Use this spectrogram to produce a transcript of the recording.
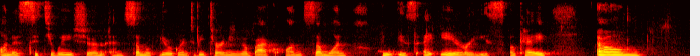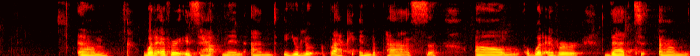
on a situation, and some of you are going to be turning your back on someone who is a Aries. Okay. Um, um, whatever is happening, and you look back in the past, um, whatever that um,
